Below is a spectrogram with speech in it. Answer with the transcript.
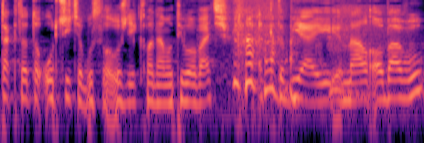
tak toto určite muselo už niekoho namotivovať, ak to by aj mal obavu.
